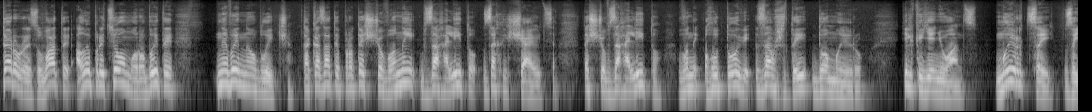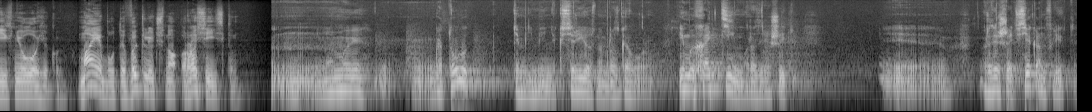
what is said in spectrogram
тероризувати, але при цьому робити невинне обличчя та казати про те, що вони взагалі-то захищаються, та що взагалі-то вони готові завжди до миру. Тільки є нюанс: мир цей, за їхньою логікою, має бути виключно російським. Но мы готовы, тем не менее, к серьезному разговору. И мы хотим разрешить, э, разрешать все конфликты,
